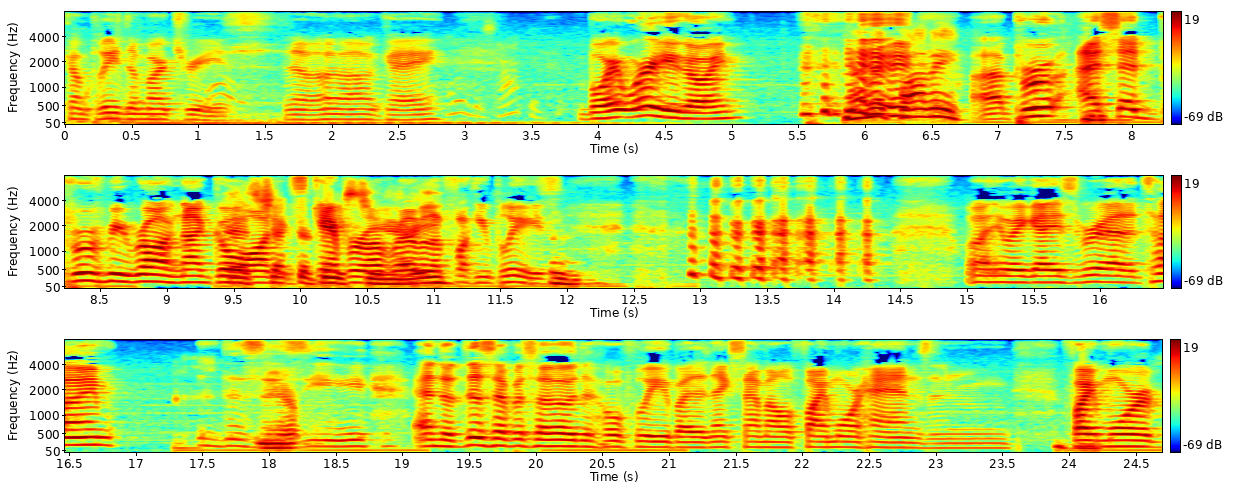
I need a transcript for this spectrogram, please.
Complete the mark trees. Uh, okay. How did this happen? Boy, where are you going? It, Bobby. Uh, prove. I said prove me wrong, not go Yes, on check and the scamper off wherever the bestiary. fuck you please. Well, anyway, guys, we're out of time. This Yep. is the end of this episode. Hopefully, by the next time, I'll find more hands and fight more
